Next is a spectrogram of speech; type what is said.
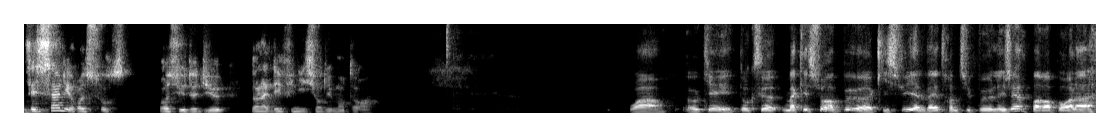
C'est mmh. ça les ressources reçues de Dieu dans la définition du mentorat. Wow, ok. Donc ma question un peu euh, qui suit, elle va être un petit peu légère par rapport à la,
